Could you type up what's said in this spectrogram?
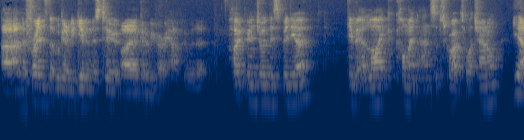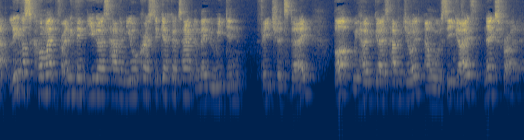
uh, and the friends that we're going to be giving this to are going to be very happy with it. Hope you enjoyed this video. Give it a like, comment and subscribe to our channel. Yeah, leave us a comment for anything you guys have in your crested gecko tank that maybe we didn't feature today. But we hope you guys have enjoyed, and we'll see you guys next Friday.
